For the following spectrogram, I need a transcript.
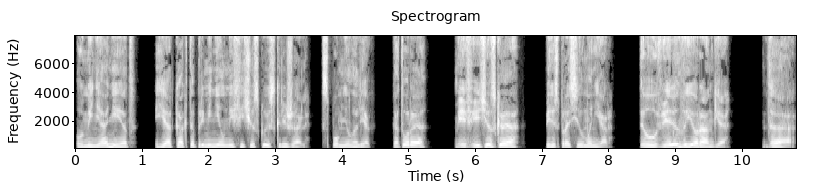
У меня нет. Я как-то применил мифическую скрижаль. — вспомнил Олег, которая... «Мифическая?» — переспросил Маньяр. «Ты уверен в ее ранге?» «Да,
